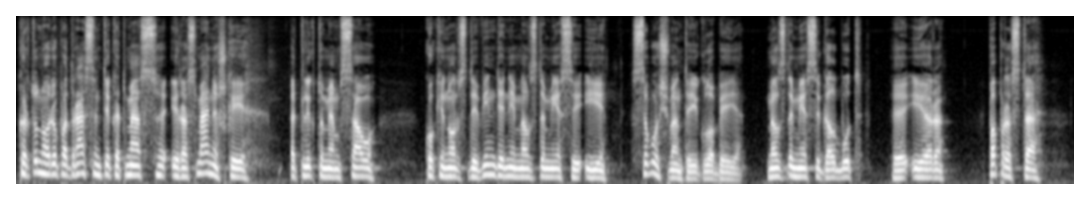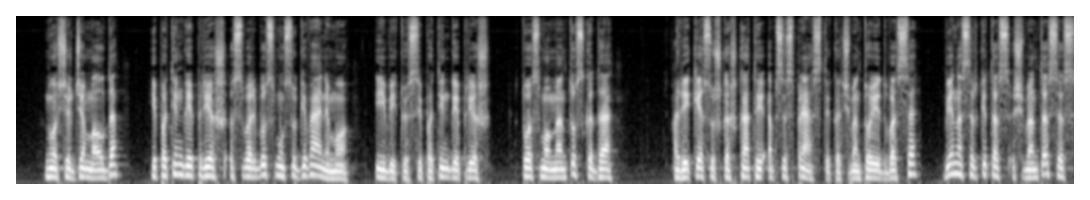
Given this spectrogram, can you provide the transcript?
Kartu noriu padrasinti, kad mes ir asmeniškai atliktumėm savo kokį nors devindienį melzdamiesi į savo šventąjį globėją, melzdamiesi galbūt e, ir paprastą nuoširdžią maldą, ypatingai prieš svarbius mūsų gyvenimo įvykius, ypatingai prieš tuos momentus, kada reikės už kažką tai apsispręsti, kad šventoji dvasia, vienas ir kitas šventasis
